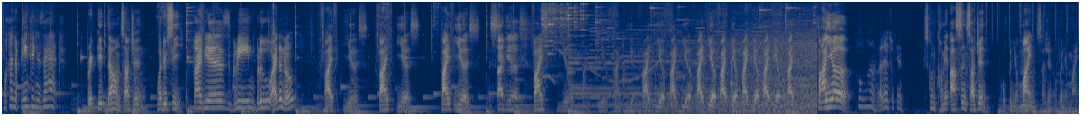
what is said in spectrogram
What kind of painting is that? Break it down, Sergeant. What do you see? Five years, green, blue, I don't know. Five years. Five years. Five years. Five years. Five year. Five year. Five year. Five year. Five year. Five year. Five year. Five year. Five year. Five. Fire! Oh wow, like that's okay. He's going to commit arson, Sergeant. Open your mind, Sergeant. Open your mind.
